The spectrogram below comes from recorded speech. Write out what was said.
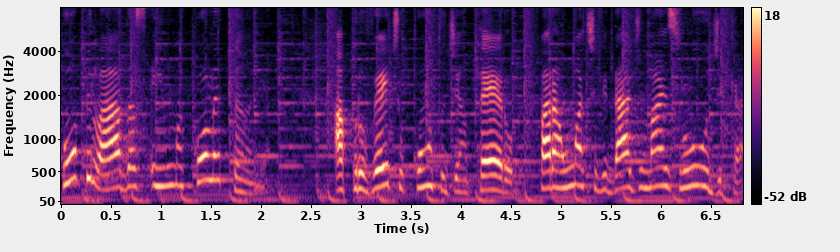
compiladas em uma coletânea. Aproveite o conto de Antero para uma atividade mais lúdica.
